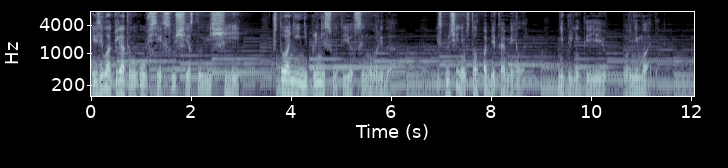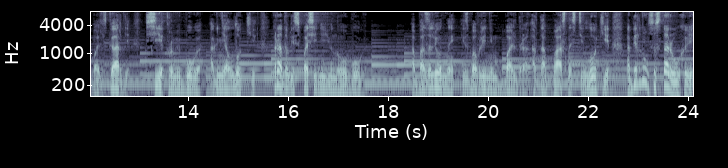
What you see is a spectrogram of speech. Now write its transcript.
и взяла клятву у всех существ и вещей, что они не принесут ее сыну вреда. Исключением стал побег Амелы, не принятый ею во внимание. В Альсгарде все, кроме бога огня Локи, радовались спасению юного бога. Обозленный избавлением Бальдра от опасности, Локи обернулся старухой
